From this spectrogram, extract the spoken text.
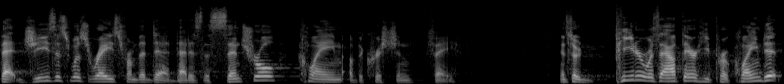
that Jesus was raised from the dead. That is the central claim of the Christian faith. And so Peter was out there, he proclaimed it.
